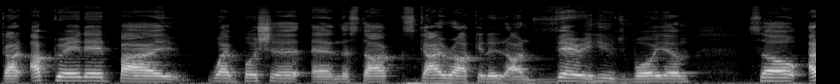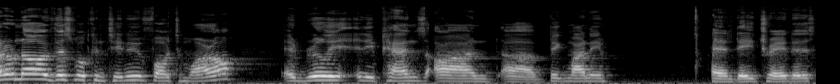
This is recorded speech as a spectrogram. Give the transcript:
Got upgraded by Wedbush and the stock skyrocketed on very huge volume. So i don't know if this will continue for tomorrow. It really depends on uh, big money and day traders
